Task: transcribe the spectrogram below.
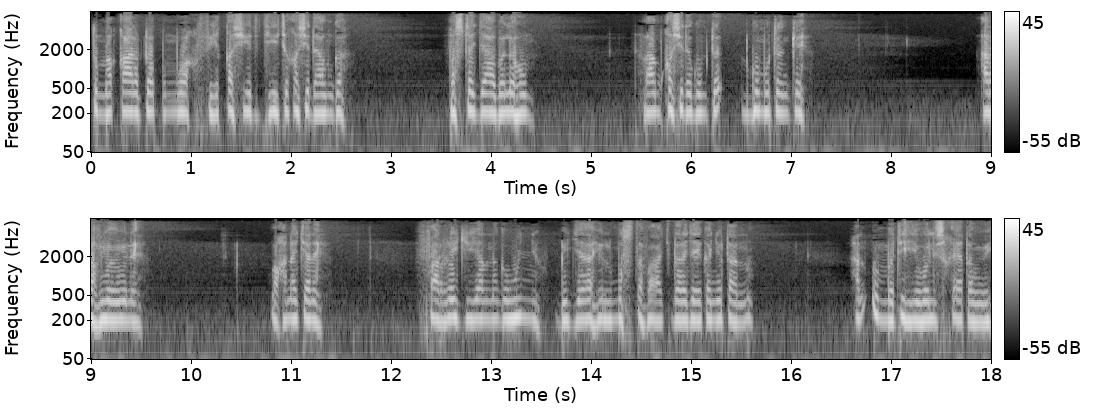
Tuma qaala topp mu wax fi xasid ji ci xasidaam ga fastajaaba lahum dafa am xasida gum të gumu araf yooyu le wax na ca ne farrij yàlla na nga bi jaahil Mustafa ci darajay ka ñu tànn xan ummatihi walis xeetam wi.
